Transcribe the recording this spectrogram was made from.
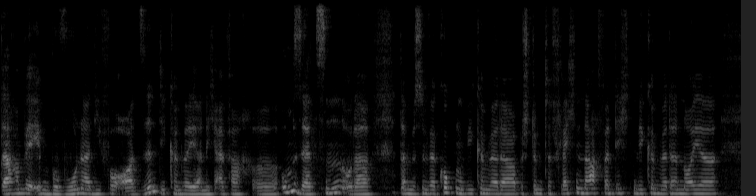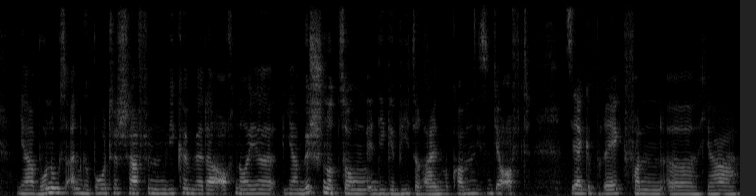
da haben wir eben Bewohner, die vor Ort sind. Die können wir ja nicht einfach äh, umsetzen oder da müssen wir gucken, wie können wir da bestimmte Flächen nachverdichten, wie können wir da neue ja, Wohnungsangebote schaffen? Wie können wir da auch neue ja, Mischnutzungen in die Gebiete reinbekommen? Die sind ja oft sehr geprägt von äh, ja,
